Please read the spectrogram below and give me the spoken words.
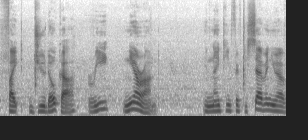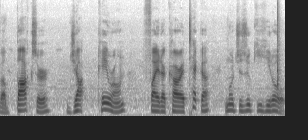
fight judoka Ri Nirand. In 1957, you have a boxer, Jacques Cayron, fight a karateka, Mochizuki Hiro.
